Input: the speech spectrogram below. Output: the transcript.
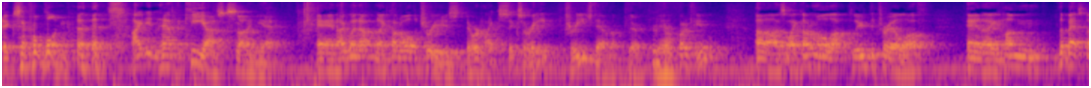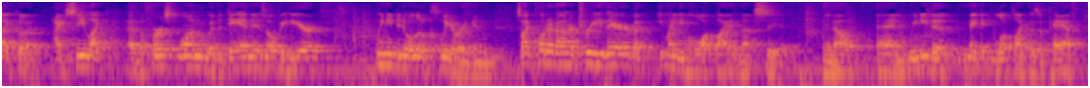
except for one. I didn't have the kiosk sign yet. And I went up and I cut all the trees. There were like six or eight trees down up there. There were Yeah. quite a few. Uh, So I cut them all up, cleared the trail off, and I hung the best I could. I see like uh, the first one where the dam is over here. We need to do a little clearing, and so I put it on a tree there, but you might even walk by it and not see it, you know? And we need to make it look like there's a path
